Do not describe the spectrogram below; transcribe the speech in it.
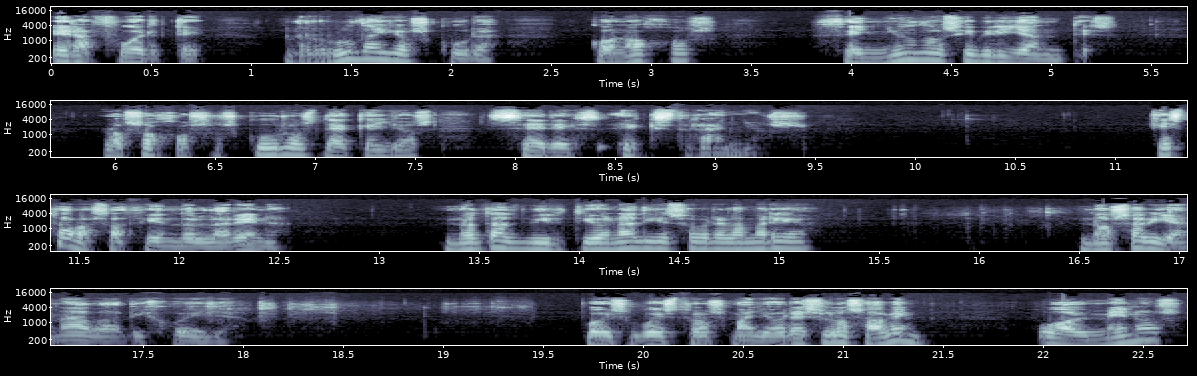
Era fuerte, ruda y oscura, con ojos ceñudos y brillantes, los ojos oscuros de aquellos seres extraños. ¿Qué estabas haciendo en la arena? ¿No te advirtió nadie sobre la marea? No sabía nada, dijo ella. Pues vuestros mayores lo saben, o al menos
